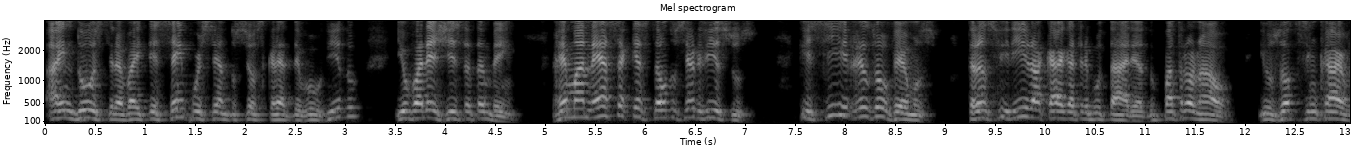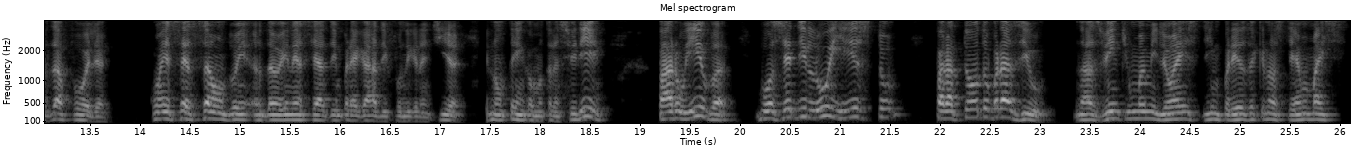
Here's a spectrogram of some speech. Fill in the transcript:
a indústria vai ter 100% dos seus créditos devolvidos e o varejista também. Remanece a questão dos serviços, que se resolvermos transferir a carga tributária do patronal e os outros encargos da Folha, com exceção do, do INSS do empregado e fundo de garantia, que não tem como transferir, para o IVA, você dilui isto para todo o Brasil, nas 21 milhões de empresas que nós temos, mas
